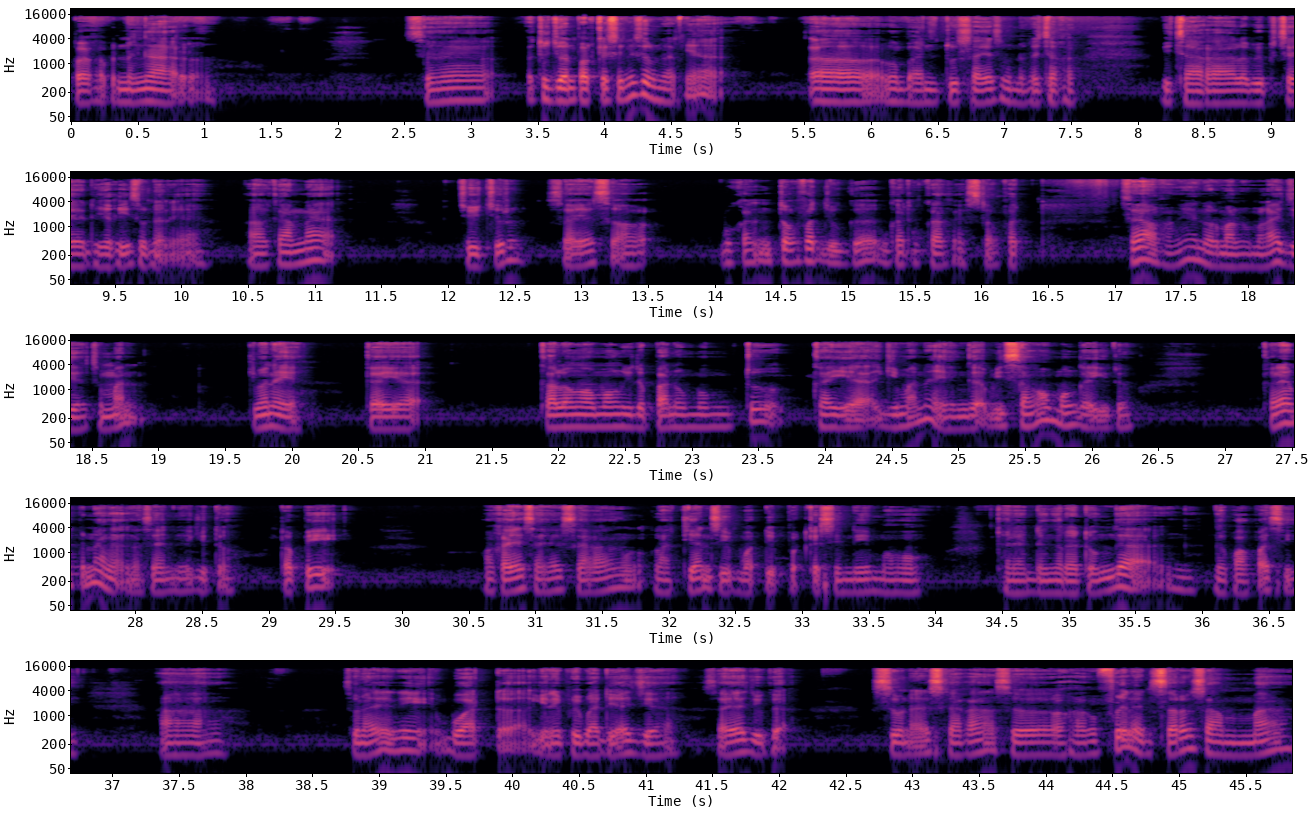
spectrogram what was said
para pendengar. Saya tujuan podcast ini sebenarnya uh, membantu saya sebenarnya cara bicara lebih percaya diri sebenarnya. Uh, karena jujur saya seorang bukan introvert juga, bukan bukan extrovert. Saya orangnya normal-normal aja, cuman gimana ya? Kayak kalau ngomong di depan umum tuh kayak gimana ya nggak bisa ngomong kayak gitu kalian pernah nggak ngerasain kayak gitu tapi makanya saya sekarang latihan sih buat di podcast ini mau kalian denger atau enggak nggak apa-apa sih. Uh, sebenarnya ini buat uh, gini pribadi aja. Saya juga sebenarnya sekarang seorang freelancer sama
